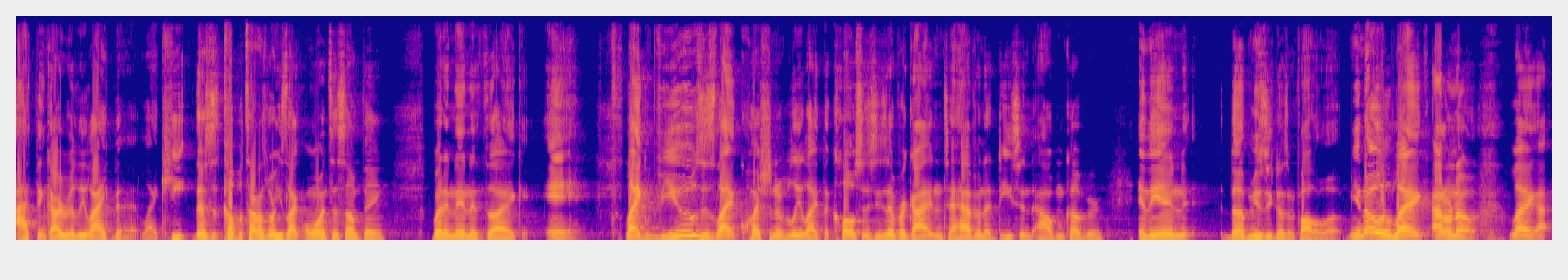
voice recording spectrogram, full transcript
I think I really like that. Like he, there's a couple times where he's like on to something, but and then it's like, eh. Like views is like questionably like the closest he's ever gotten to having a decent album cover, and then the music doesn't follow up. You know, like I don't know, like I,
